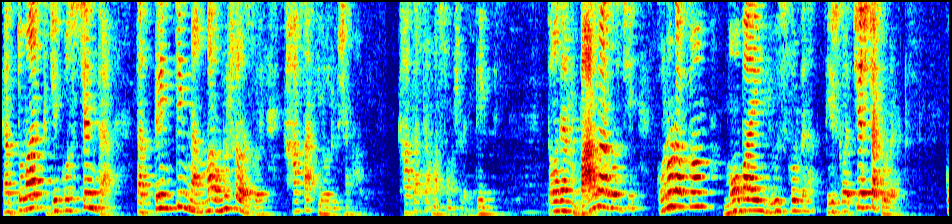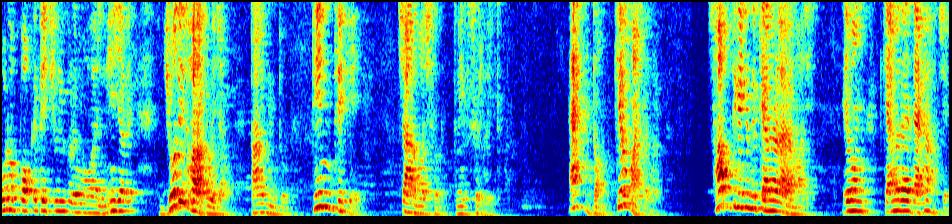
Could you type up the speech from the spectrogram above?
কারণ তোমার যে কোশ্চেনটা তার প্রিন্টিং নাম্বার অনুসরণ করে খাতা ইভলিউশন হবে। খাতাটা মাস্টারমশাই দেখবে। তোমাদের আমি বারবার বলছি, কোনো রকম মোবাইল ইউজ করবে না ইউজ করার চেষ্টা করবে না। কোনো পকেটে চুরি করে মোবাইল নিয়ে যাবে। যদি ধরা পড়ে যাও, তাহলে কিন্তু তিন থেকে চার বছর তুমি এক্সপেল হয়ে যেতে পারো। একদম, কেউ বাঁচতে পারবে না। সব দিকে কিন্তু ক্যামেরা লাগানো আছে। এবং ক্যামেরায় দেখা হচ্ছে,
